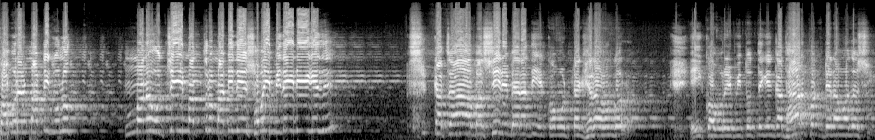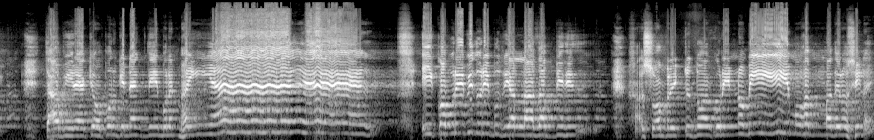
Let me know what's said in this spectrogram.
কবরের মাটিগুলো মনে হচ্ছে এই মাত্র মাটি দিয়ে সবাই বিদায় নিয়ে গেছে। কাঁচা বাসির বেড়া দিয়ে কবরটা ঘেরাও কর। এই কবরের ভিতর থেকে গাধার কণ্ঠে নামাজ আসি। তাবির একে অপরকে ডাক দিয়ে বলেন, ভাইয়া, এই কবরের ভিতরে বুঝি আল্লাহ আজাব দিয়ে দিয়েছে। আসো, আমরা একটু দোয়া করি নবী মোহাম্মদের ওসিলায়।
